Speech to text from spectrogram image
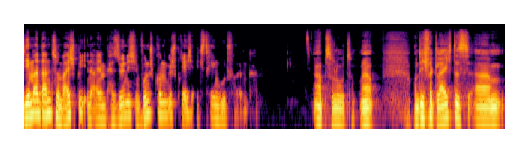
denen man dann zum Beispiel in einem persönlichen Wunschkundengespräch extrem gut folgen kann. Absolut, ja. Und ich vergleiche das, ähm,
